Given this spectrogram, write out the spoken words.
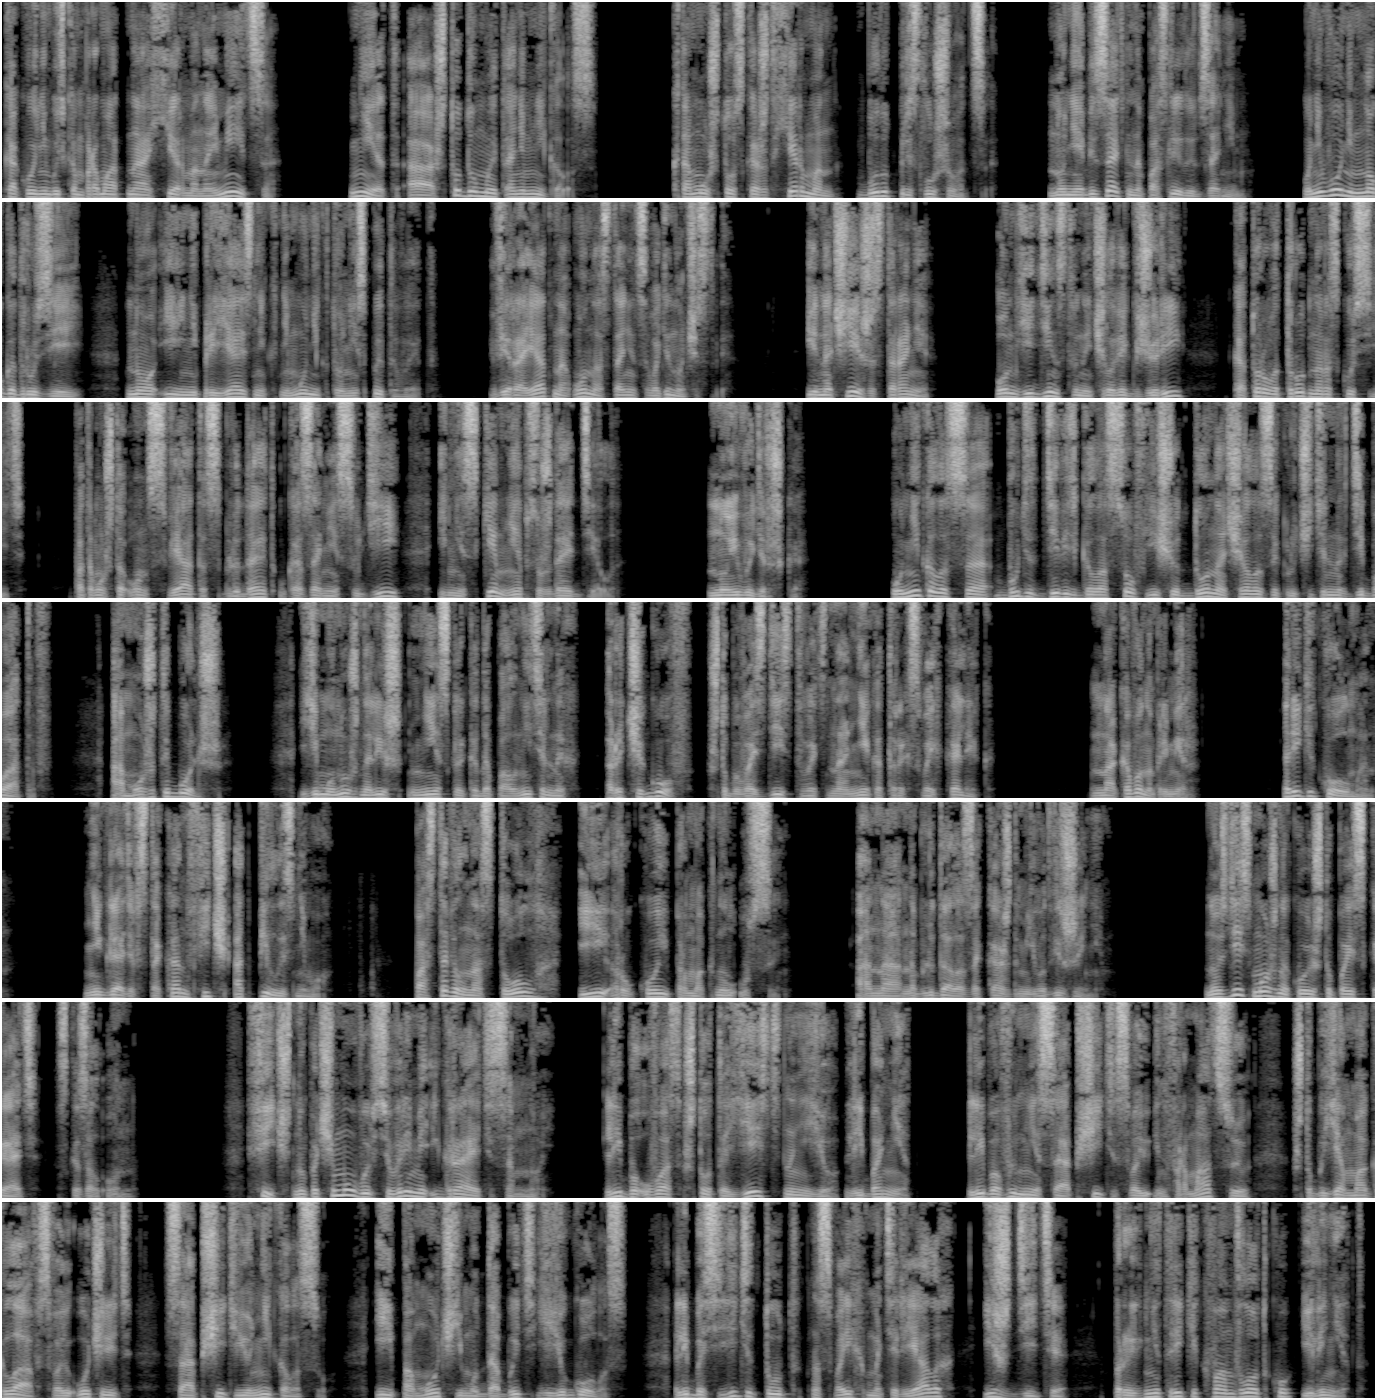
Какой-нибудь компромат на Хермана имеется? Нет, а что думает о нем Николас? К тому, что скажет Херман, будут прислушиваться. Но не обязательно последуют за ним. У него немного друзей, но и неприязни к нему никто не испытывает. Вероятно, он останется в одиночестве. И на чьей же стороне? Он единственный человек в жюри, которого трудно раскусить, потому что он свято соблюдает указания судьи и ни с кем не обсуждает дело. Но и выдержка. У Николаса будет девять голосов еще до начала заключительных дебатов, а может и больше. Ему нужно лишь несколько дополнительных рычагов, чтобы воздействовать на некоторых своих коллег. На кого, например? Рики Колман. Не глядя в стакан, Фич отпил из него. Поставил на стол и рукой промокнул усы. Она наблюдала за каждым его движением. «Но здесь можно кое-что поискать», — сказал он. «Фич, ну почему вы все время играете со мной? Либо у вас что-то есть на нее, либо нет. Либо вы мне сообщите свою информацию, чтобы я могла, в свою очередь, сообщить ее Николасу и помочь ему добыть ее голос. Либо сидите тут на своих материалах и ждите, прыгнет Рики к вам в лодку или нет.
